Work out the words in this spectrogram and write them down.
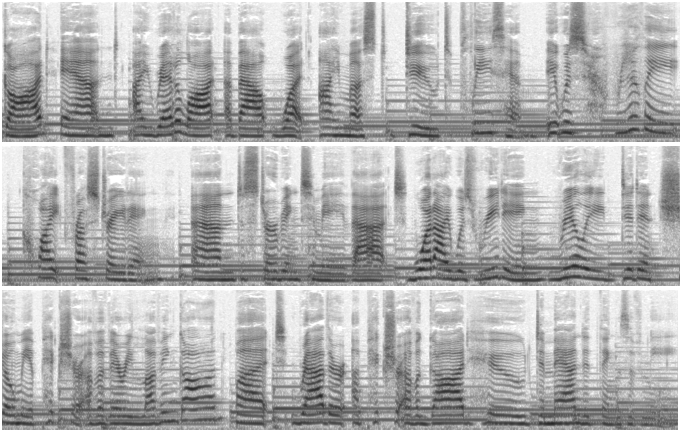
God and I read a lot about what I must do to please Him. It was really quite frustrating and disturbing to me that what I was reading really didn't show me a picture of a very loving God, but rather a picture of a God who demanded things of me.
